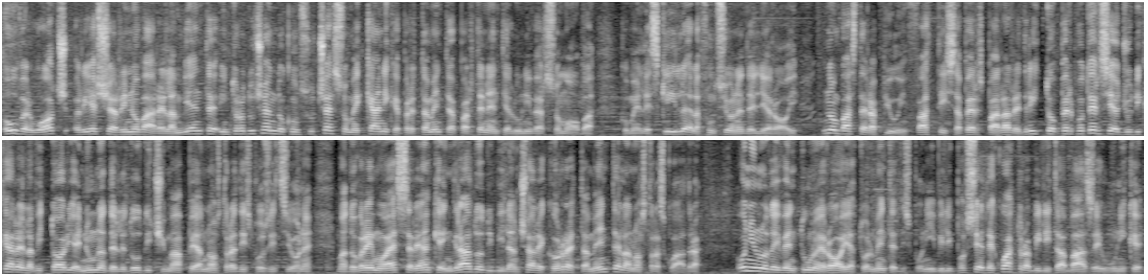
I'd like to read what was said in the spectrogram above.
Overwatch riesce a rinnovare l'ambiente introducendo con successo meccaniche prettamente appartenenti all'universo MOBA, come le skill e la funzione degli eroi. Non basterà più infatti saper sparare dritto per potersi aggiudicare la vittoria in una delle 12 mappe a nostra disposizione, ma dovremo essere anche in grado di bilanciare correttamente la nostra squadra. Ognuno dei 21 eroi attualmente disponibili possiede 4 abilità base uniche,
